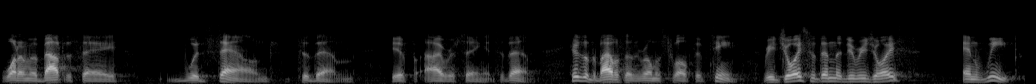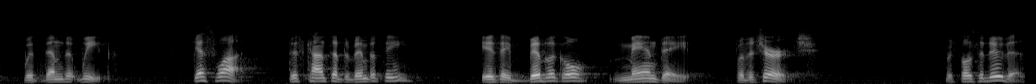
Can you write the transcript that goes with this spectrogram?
what I'm about to say would sound to them if I were saying it to them. Here's what the Bible says in Romans 12 15. Rejoice with them that do rejoice, and weep with them that weep. Guess what? This concept of empathy is a biblical mandate for the church. We're supposed to do this,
